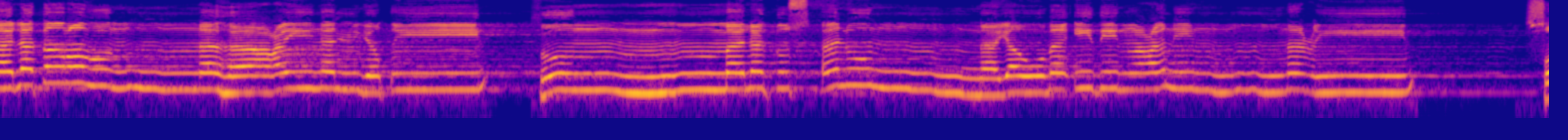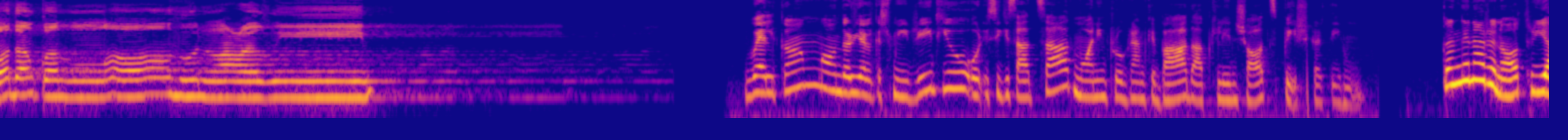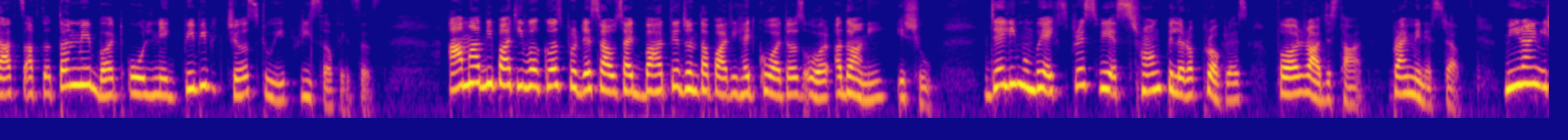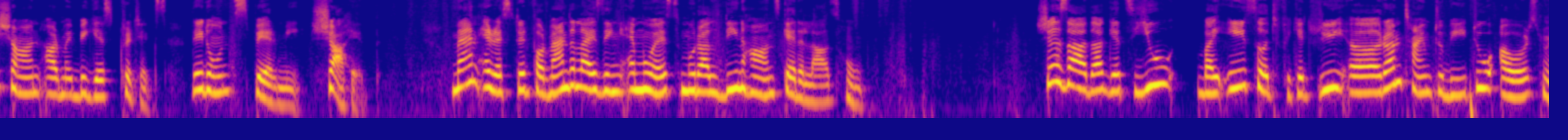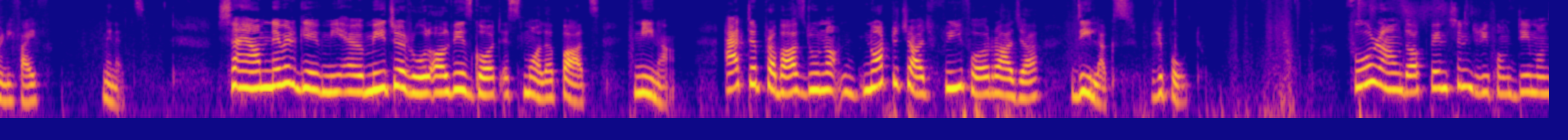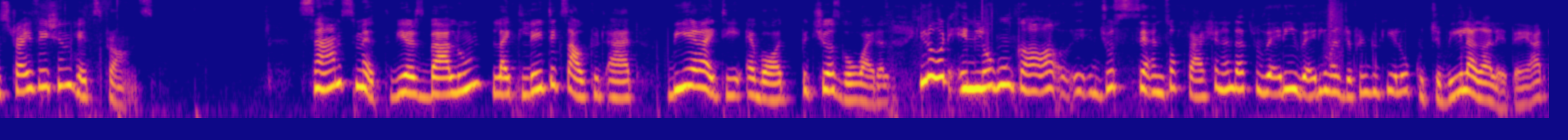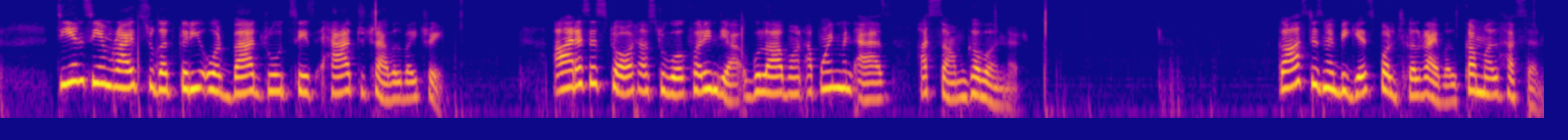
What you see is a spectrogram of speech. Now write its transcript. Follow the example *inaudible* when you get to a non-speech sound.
صدق تین یقین welcome on the real Kashmir radio اور اسی کے ساتھ ساتھ مارننگ پروگرام کے بعد آپ کے لیے ان شارٹس پیش کرتی ہوں کنگنا رنوت ری ایٹس آف د تن مے but old neck B B pictures to at resources Aam Aadmi Party workers protest outside Bharatiya Janata Party headquarters اور Adani issue Delhi Mumbai expressway a strong pillar of progress for Rajasthan prime minister میرا ایشان are my biggest critics they don't spare me Shahid man arrested for vandalising M O S Muraleedharan ہانز Kerala's home Shahzad by اےکٹ run time to be to our twenty five Shyam never gave me major role always گلر parts Nina at Abbas do not to charge free for Raja deluxe report four round of pension reform demons hits France same سمیت wears balloon like let out put at B R I T award pictures go viral you know what ان لوگوں کا جو sense of fashion ہے that's very very much different کیونکہ یہ لوگ کچھ بھی لگا لیتے ہیں یار T N C M rights to Gadkari اور bad road says head to travel by train R S S that has to work for India Gulab on appointment as Assam governor caste is my biggest political rule Kamal Haasan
